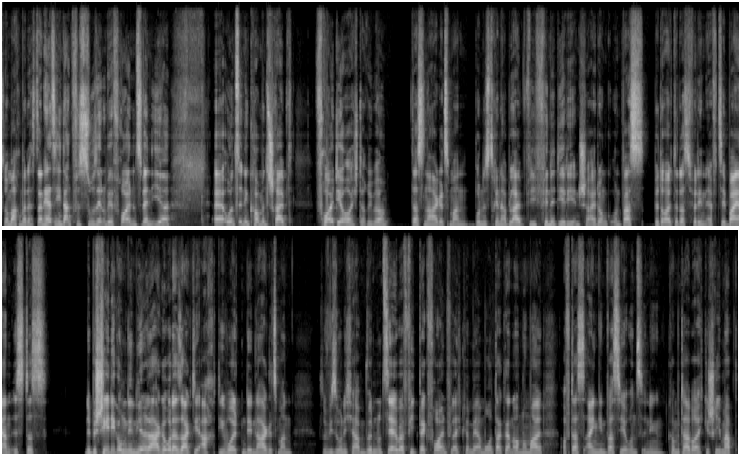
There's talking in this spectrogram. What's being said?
So machen wir das. Dann herzlichen Dank fürs Zusehen und wir freuen uns, wenn ihr äh, uns in den Comments schreibt. Freut ihr euch darüber, dass Nagelsmann Bundestrainer bleibt? Wie findet ihr die Entscheidung und was bedeutet das für den FC Bayern? Ist das eine Beschädigung, eine Niederlage oder sagt ihr, ach, die wollten den Nagelsmann sowieso nicht haben? Würden uns sehr über Feedback freuen. Vielleicht können wir am Montag dann auch nochmal auf das eingehen, was ihr uns in den Kommentarbereich geschrieben habt.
